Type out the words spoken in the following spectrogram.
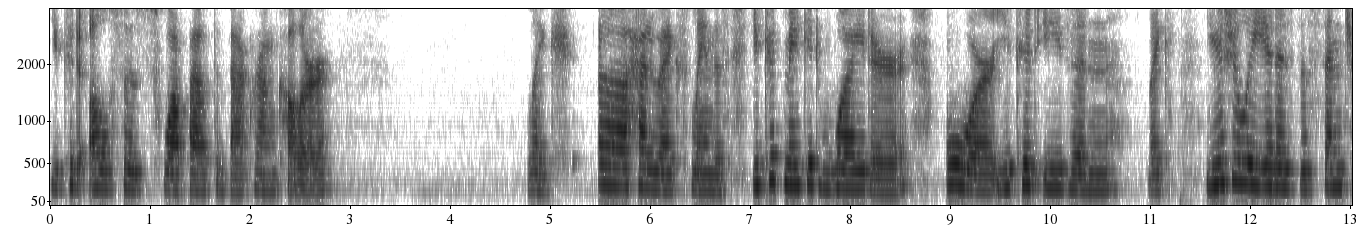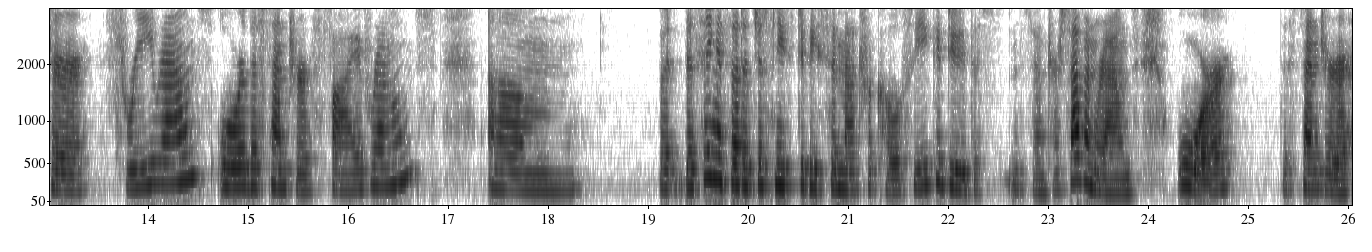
you could also swap out the background color like uh, how do I explain this? You could make it wider or you could even like usually it is the center three rounds or the center five rounds um, but the thing is that it just needs to be symmetrical so you could do the center seven rounds or the center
